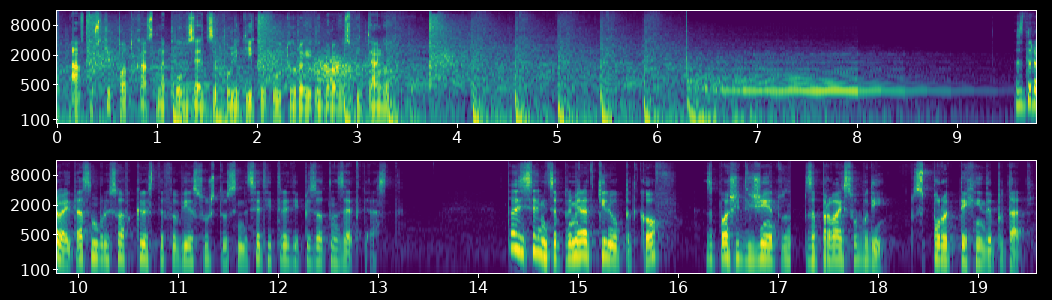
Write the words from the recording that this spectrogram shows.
– авторски подкаст на Клуб Z за политика, култура и добро възпитание. Здравейте, аз съм Борислав Кръстев, а вие слушате 83-ти епизод на Zcast. Тази седмица премиерът Кирил Петков заплаши движението за права и свободи, според техни депутати.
